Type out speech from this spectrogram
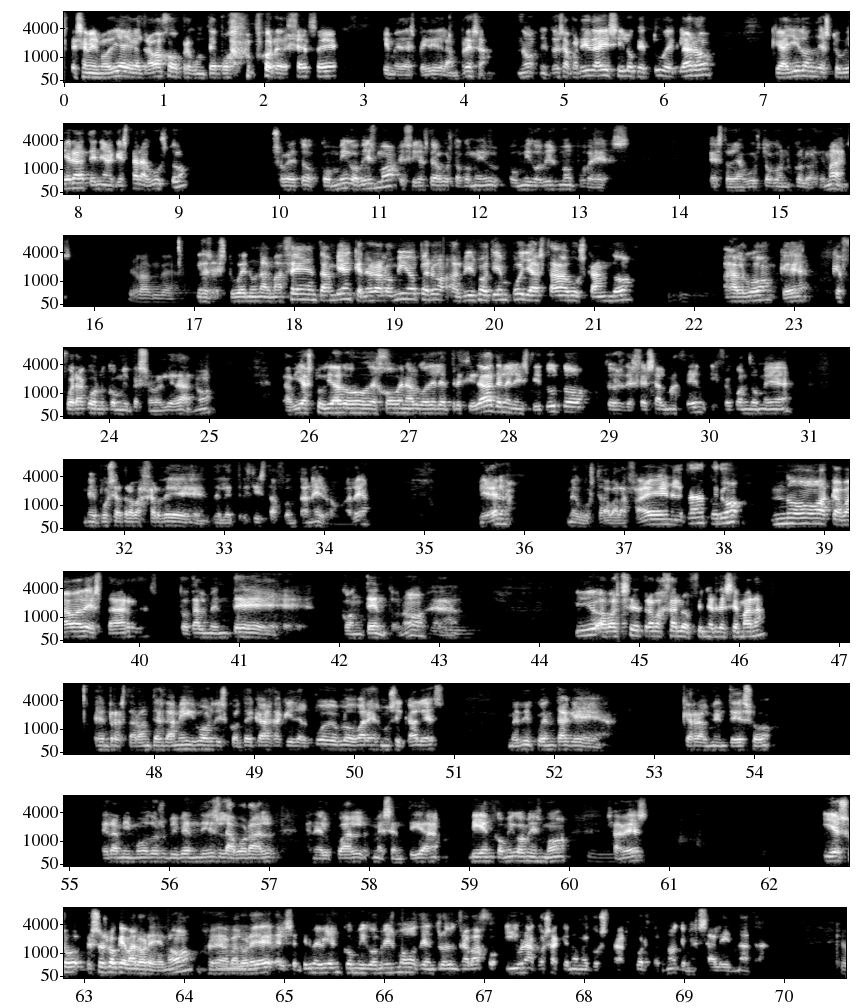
ese mismo día llegué al trabajo, pregunté por, por, el jefe y me despedí de la empresa, ¿no? Entonces, a partir de ahí sí lo que tuve claro, que allí donde estuviera tenía que estar a gusto, sobre todo conmigo mismo, y si yo estoy a gusto conmigo, conmigo mismo, pues estoy a gusto con, con los demás. Grande. Entonces estuve en un almacén también, que no era lo mío, pero al mismo tiempo ya estaba buscando algo que, que fuera con, con, mi personalidad, ¿no? Había estudiado de joven algo de electricidad en el instituto, entonces dejé ese almacén y fue cuando me, me puse a trabajar de, de, electricista fontanero, ¿vale? Bien, me gustaba la faena y tal, pero no acababa de estar totalmente contento, ¿no? O sea, y a base de trabajar los fines de semana en restaurantes de amigos, discotecas de aquí del pueblo, bares musicales, me di cuenta que, que realmente eso era mi modus vivendi laboral en el cual me sentía bien conmigo mismo, ¿sabes? Y eso, eso es lo que valoré, ¿no? O sea, valoré el sentirme bien conmigo mismo dentro de un trabajo y una cosa que no me cuesta esfuerzo, ¿no? Que me sale innata.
